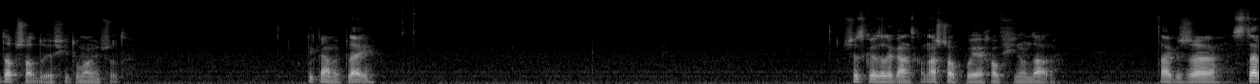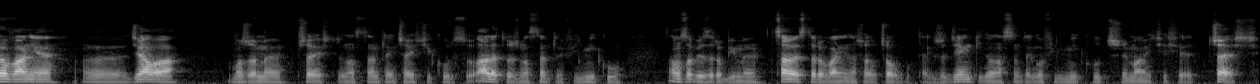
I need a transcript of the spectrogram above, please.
do przodu, jeśli tu mamy przód. Klikamy play. Wszystko jest elegancko. Nasz czołg pojechał w siną dal. Także sterowanie y, działa. Możemy przejść do następnej części kursu, ale to już w następnym filmiku. Tam sobie zrobimy całe sterowanie naszego czołgu. Także dzięki do następnego filmiku. Trzymajcie się. Cześć!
